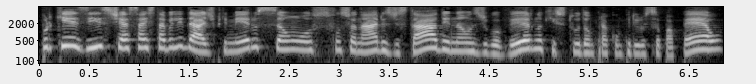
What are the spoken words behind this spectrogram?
porque existe essa estabilidade. Primeiro, são os funcionários de Estado e não os de governo que estudam para cumprir o seu papel.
